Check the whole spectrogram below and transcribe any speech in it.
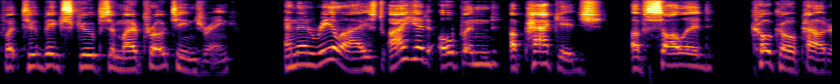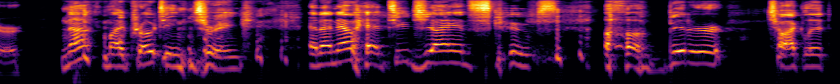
put two big scoops in my protein drink, and then realized I had opened a package of solid cocoa powder not my protein drink. And I now had two giant scoops of bitter chocolate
